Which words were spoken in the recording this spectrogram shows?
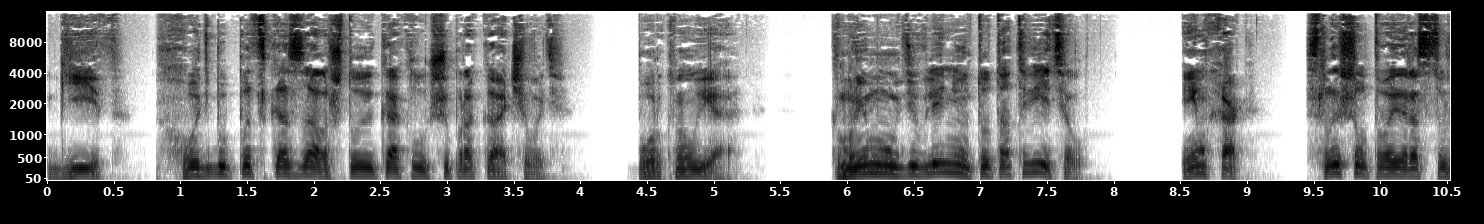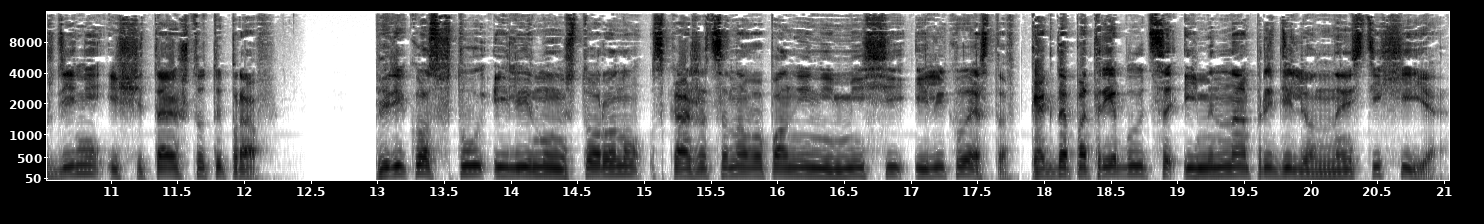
«Гид, хоть бы подсказал, что и как лучше прокачивать», — буркнул я. К моему удивлению, тот ответил. «Имхак, слышал твои рассуждения и считаю, что ты прав. Перекос в ту или иную сторону скажется на выполнении миссий или квестов, когда потребуется именно определенная стихия.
